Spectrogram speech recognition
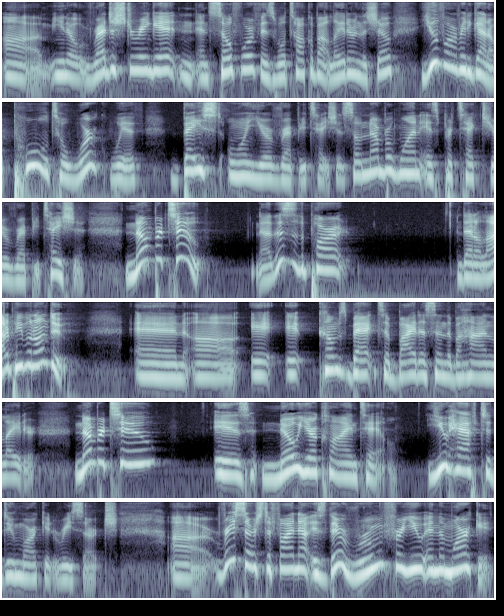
um, you know, registering it and, and so forth, as we'll talk about later in the show, you've already got a pool to work with based on your reputation. So, number one is protect your reputation. Number two, now this is the part that a lot of people don't do. And uh, it, it comes back to bite us in the behind later. Number two is know your clientele. You have to do market research. Uh, research to find out is there room for you in the market?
